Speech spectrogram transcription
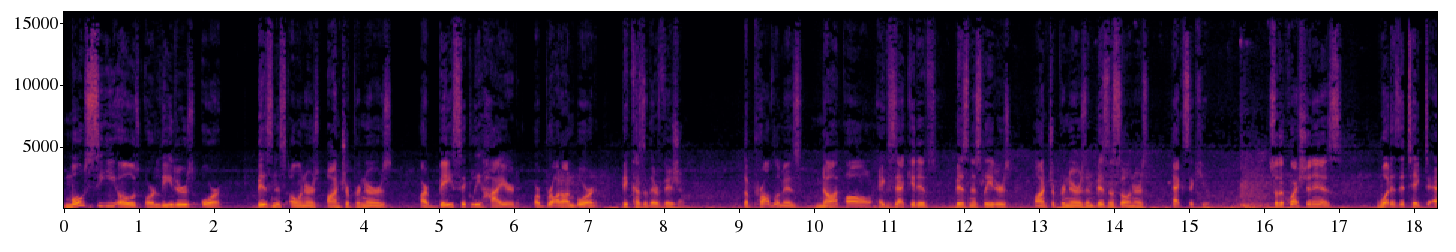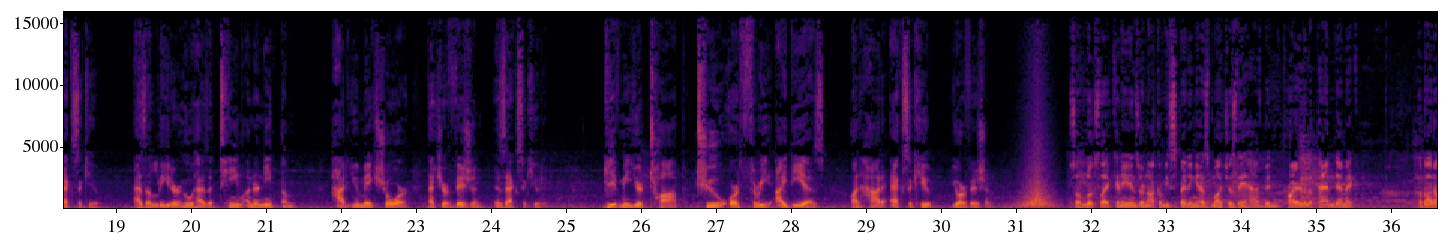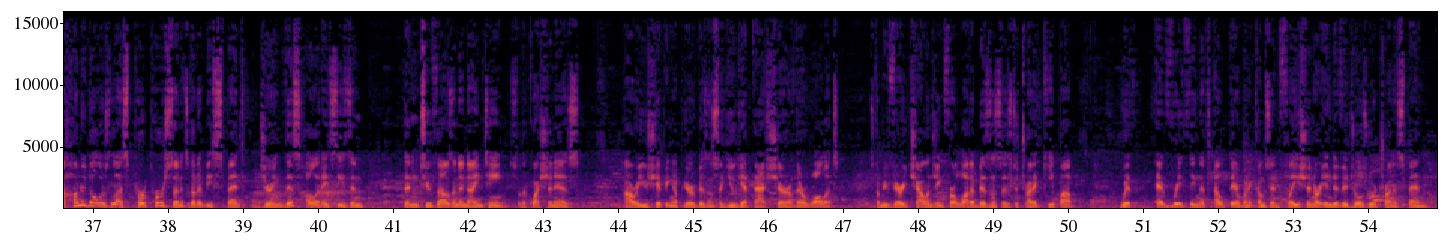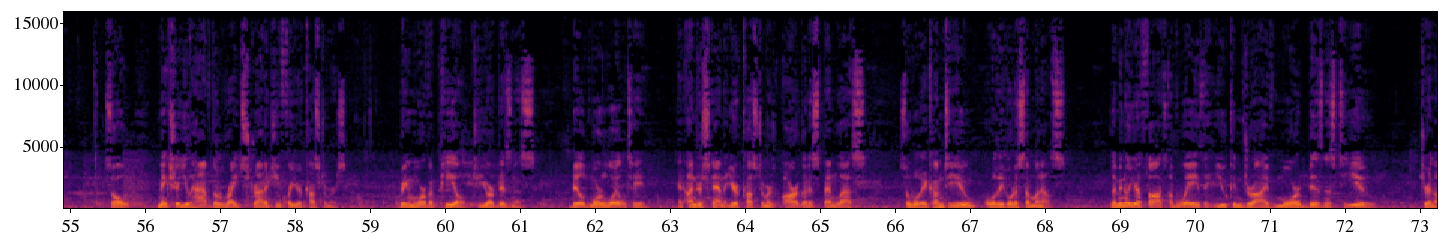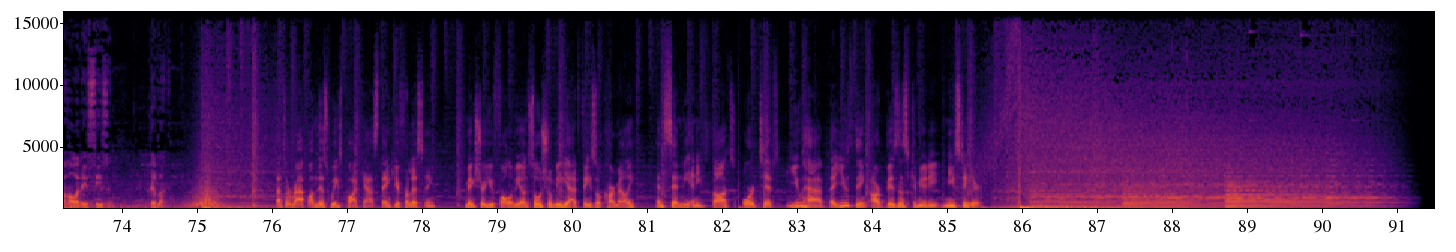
Most CEOs or leaders or business owners, entrepreneurs are basically hired or brought on board because of their vision. The problem is not all executives, business leaders, entrepreneurs, and business owners execute. So the question is, what does it take to execute? As a leader who has a team underneath them, how do you make sure that your vision is executed? Give me your top two or three ideas on how to execute your vision. So it looks like Canadians are not going to be spending as much as they have been prior to the pandemic. About $100 less per person is going to be spent during this holiday season than in 2019. So the question is, how are you shaping up your business so you get that share of their wallet? It's going to be very challenging for a lot of businesses to try to keep up with everything that's out there when it comes to inflation or individuals who are trying to spend. So make sure you have the right strategy for your customers. Bring more of appeal to your business. Build more loyalty and understand that your customers are going to spend less. So will they come to you or will they go to someone else? Let me know your thoughts of ways that you can drive more business to you during the holiday season. Good luck. That's a wrap on this week's podcast. Thank you for listening. Make sure you follow me on social media at Faisal Karmali and send me any thoughts or tips you have that you think our business community needs to hear.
